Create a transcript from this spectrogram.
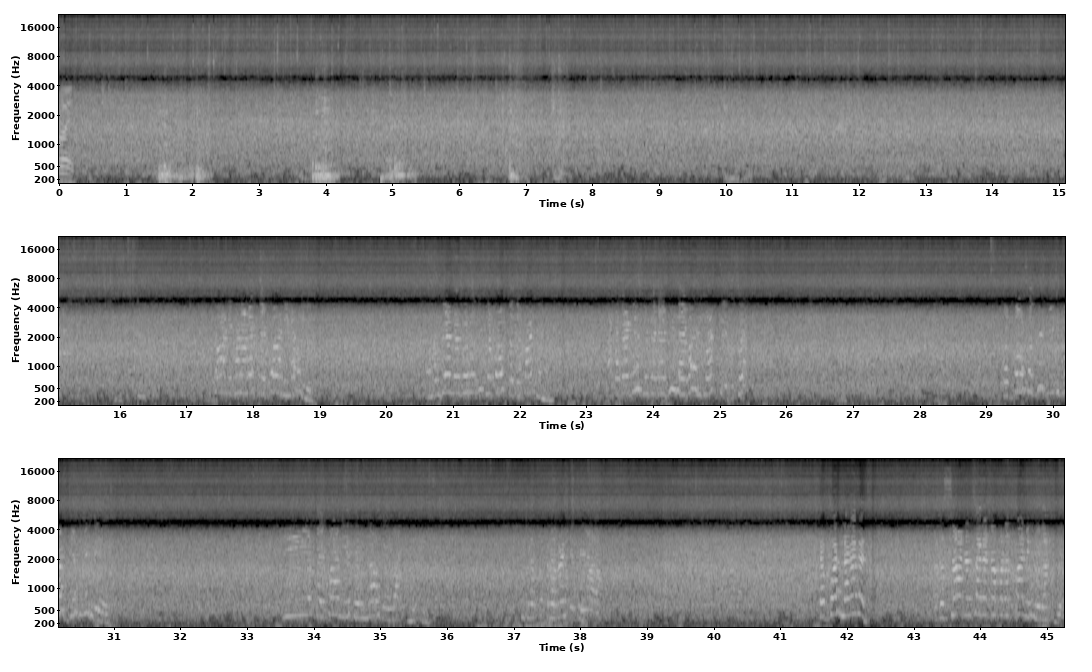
おい。Thank you. भरला का आता साध्या साध्या कपड्यात पाणी होईल आपलं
